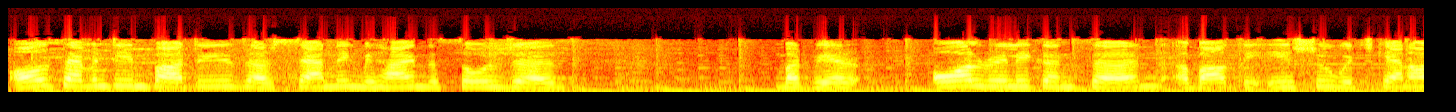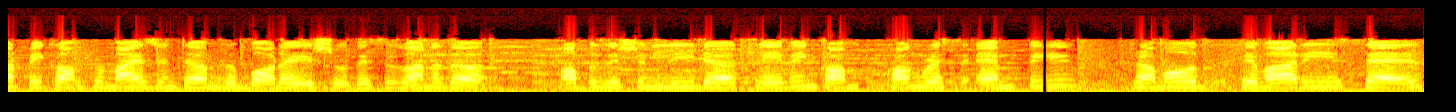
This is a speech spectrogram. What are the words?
All 17 parties are standing behind the soldiers but we are all really concerned about the issue which cannot be compromised in terms of border issue. This is one of the opposition leader claiming Com Congress MP Pramod Tiwari says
